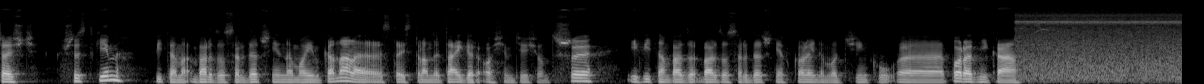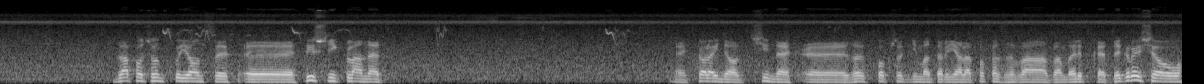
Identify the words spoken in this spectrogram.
Cześć wszystkim, witam bardzo serdecznie na moim kanale, z tej strony Tiger83 i witam bardzo, bardzo serdecznie w kolejnym odcinku e, poradnika dla początkujących e, Fishing Planet. E, Kolejny odcinek, w poprzednim materiale pokazywałem Wam rybkę tygrysią.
